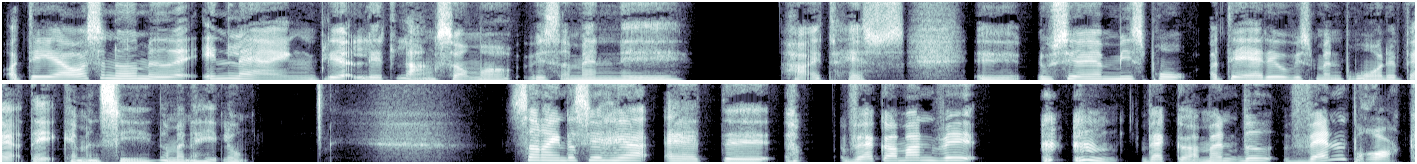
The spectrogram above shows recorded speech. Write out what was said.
Og det er også noget med, at indlæringen bliver lidt langsommere, hvis man øh, har et hash. Øh, nu siger jeg misbrug, og det er det jo, hvis man bruger det hver dag, kan man sige, når man er helt ung. Så er der en, der siger her, at øh, hvad gør man ved hvad gør man ved vandbrok?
